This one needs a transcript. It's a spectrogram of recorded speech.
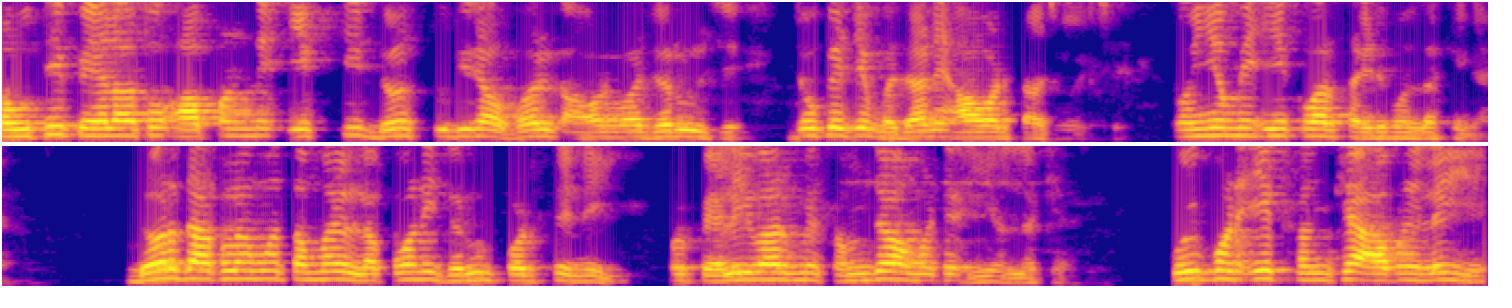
સૌથી પહેલા તો આપણને એક થી દસ સુધીના વર્ગ આવડવા જરૂર છે જો કે જે બધાને આવડતા જ હોય છે. તો અહીંયા મેં એક વાર સાઈડમાં લખી નાખ્યા. દર દાખલામાં તમારે લખવાની જરૂર પડશે નહીં. પણ પહેલી વાર મેં સમજાવવા માટે અહીંયા લખ્યા છે. કોઈ પણ એક સંખ્યા આપણે લઈએ.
